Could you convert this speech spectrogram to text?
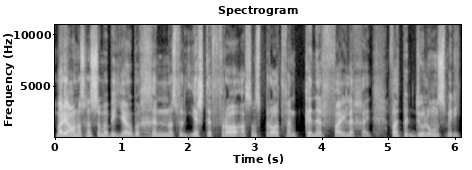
Marianne, ons gaan sommer by jou begin. Ons wil eers te vra as ons praat van kinderveiligheid, wat bedoel ons met die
